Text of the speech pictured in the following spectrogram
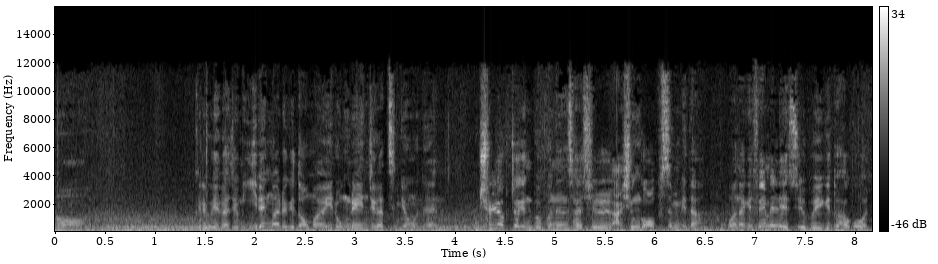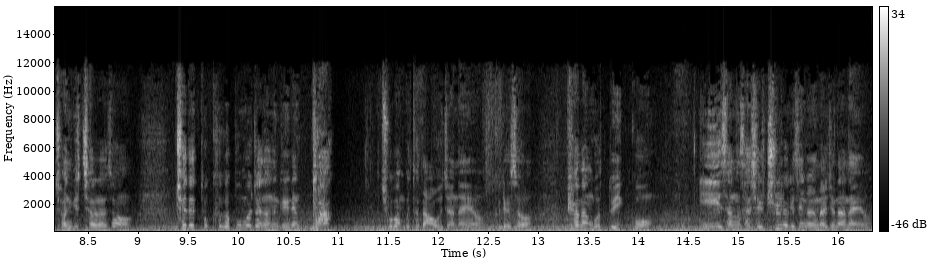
어. 그리고 얘가 지금 200마력이 넘어요. 이 롱레인지 같은 경우는. 출력적인 부분은 사실 아쉬운 거 없습니다. 워낙에 패밀리 SUV이기도 하고 전기차라서 최대 토크가 뿜어져 나는 게 그냥 팍 초반부터 나오잖아요. 그래서 편한 것도 있고 이 이상 사실 출력이 생각나진 않아요.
